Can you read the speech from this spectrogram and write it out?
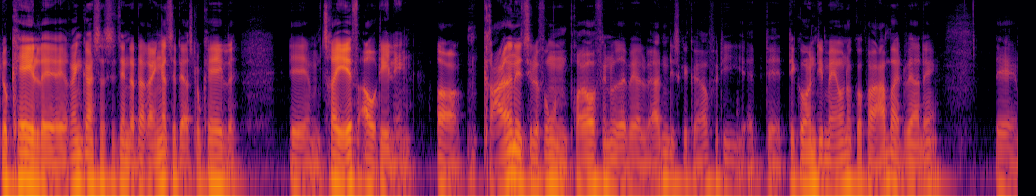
lokale rengøringsassistenter, der ringer til deres lokale øh, 3F-afdelingen og grædende i telefonen prøver at finde ud af, hvad i alverden de skal gøre, fordi at, øh, det går ondt i maven at gå på arbejde hver dag. Øh,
